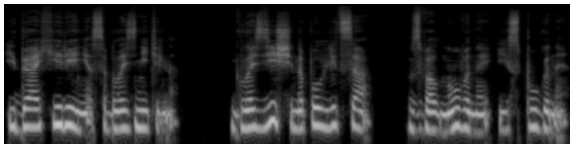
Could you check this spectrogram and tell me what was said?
и до охерения соблазнительно. Глазище на пол лица, взволнованное и испуганное.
